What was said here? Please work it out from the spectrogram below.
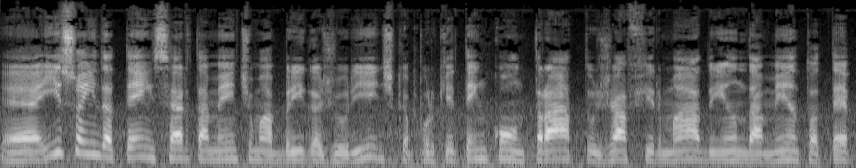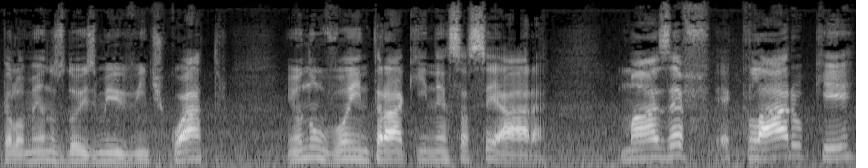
É, isso ainda tem certamente uma briga jurídica, porque tem contrato já firmado em andamento até pelo menos 2024. Eu não vou entrar aqui nessa seara, mas é, é claro que,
